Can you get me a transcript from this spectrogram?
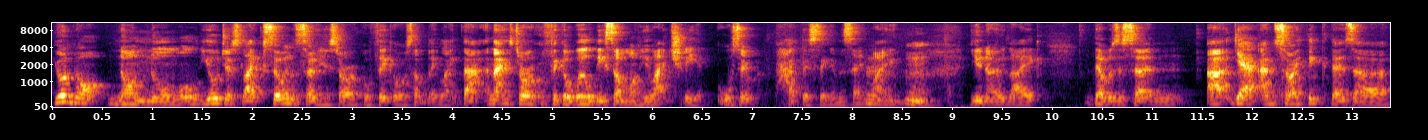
you're not non-normal. You're just like so and so historical figure or something like that. And that historical figure will be someone who actually also had this thing in the same hmm. way. Hmm. You know, like there was a certain uh, yeah. And so I think there's a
